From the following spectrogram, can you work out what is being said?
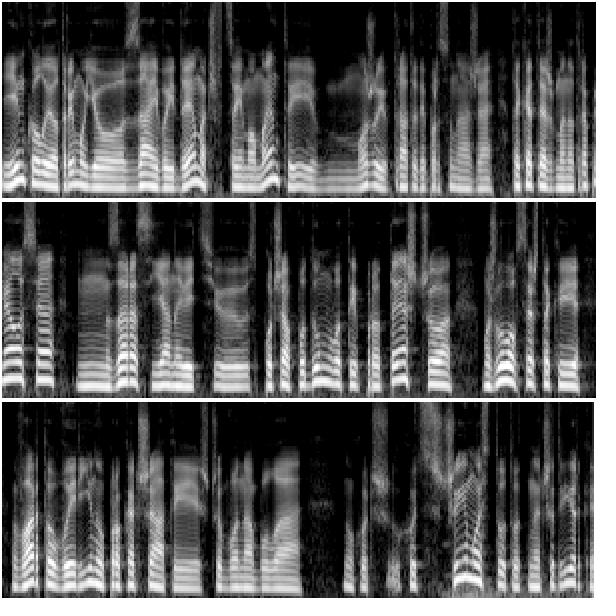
інколи отримую зайвий демедж в цей момент і можу і втратити персонажа. Таке теж в мене траплялося. Зараз я навіть е, почав подумувати про те, що можливо, все ж таки варто Веріну прокачати, щоб вона була. Ну, хоч, хоч з чимось тут, от не четвірка,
